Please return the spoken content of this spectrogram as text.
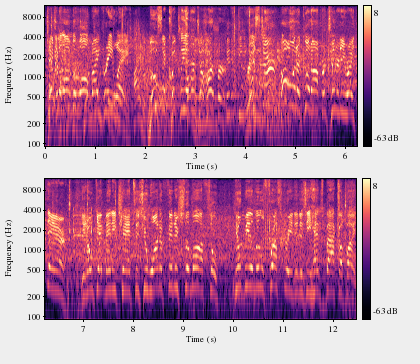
Taken along the wall by Greenway. Moves it quickly over to Harper. Wrister? Oh, what a good opportunity right there. You don't get many chances. You want to finish them off, so he'll be a little frustrated as he heads back up ice.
